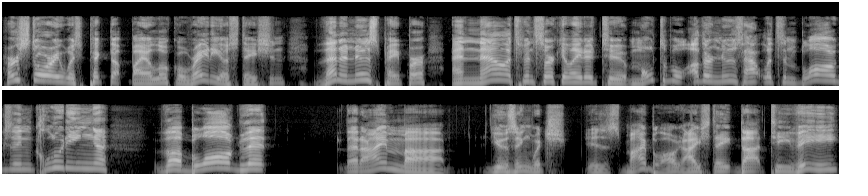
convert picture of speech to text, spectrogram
Her story was picked up by a local radio station, then a newspaper, and now it's been circulated to multiple other news outlets and blogs, including the blog that that I'm uh, using, which is my blog, iState.tv.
